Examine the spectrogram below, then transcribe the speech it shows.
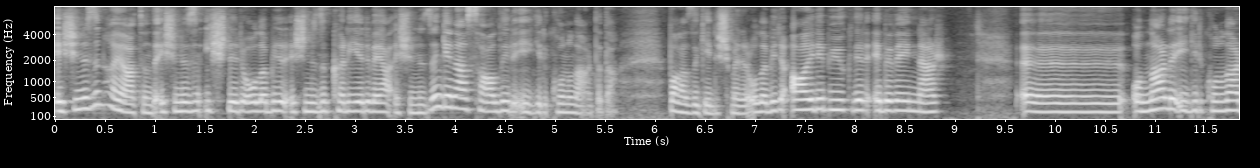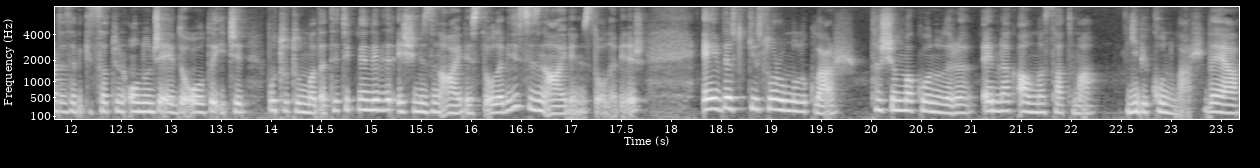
Eşinizin hayatında eşinizin işleri olabilir eşinizin kariyeri veya eşinizin genel sağlığı ile ilgili konularda da bazı gelişmeler olabilir. Aile büyükleri ebeveynler onlarla ilgili konular da tabii ki Satürn 10. evde olduğu için bu tutulmada tetiklenebilir. Eşinizin ailesi de olabilir sizin aileniz de olabilir. Evdeki sorumluluklar taşınma konuları emlak alma satma gibi konular veya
